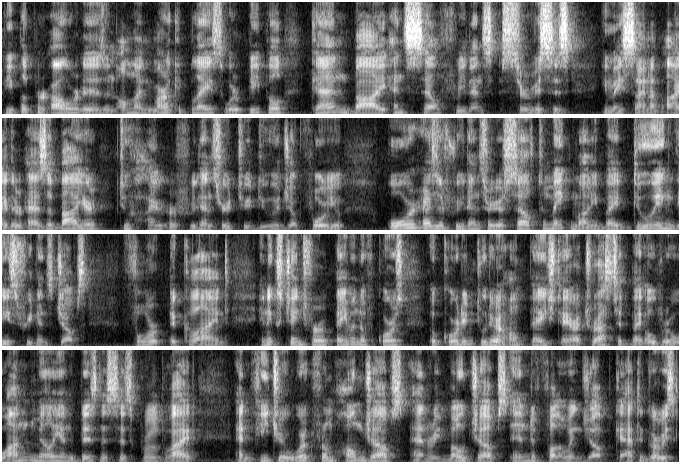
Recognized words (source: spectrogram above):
PeoplePerHour is an online marketplace where people can buy and sell freelance services. You may sign up either as a buyer to hire a freelancer to do a job for you, or as a freelancer yourself to make money by doing these freelance jobs for a client. In exchange for a payment, of course, according to their homepage, they are trusted by over 1 million businesses worldwide and feature work from home jobs and remote jobs in the following job categories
